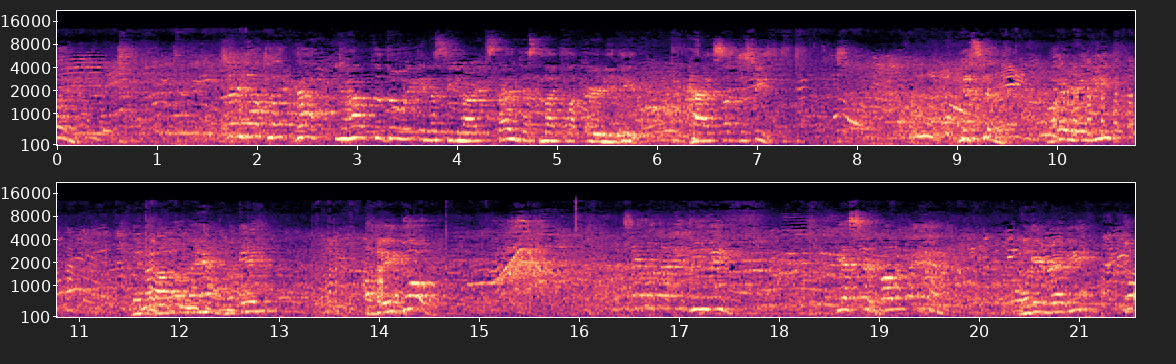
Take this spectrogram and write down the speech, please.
time. Sir, not like that. You have to do it in a Seahart style, just like what Ernie did. Hands on the seat. Yes, sir. Okay, ready? Then follow my hand, okay? Oh, okay, go! Yes, sir. Follow my hand. Okay, ready? Go!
